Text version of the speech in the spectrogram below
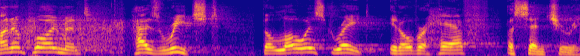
Unemployment has reached the lowest rate in over half a century.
